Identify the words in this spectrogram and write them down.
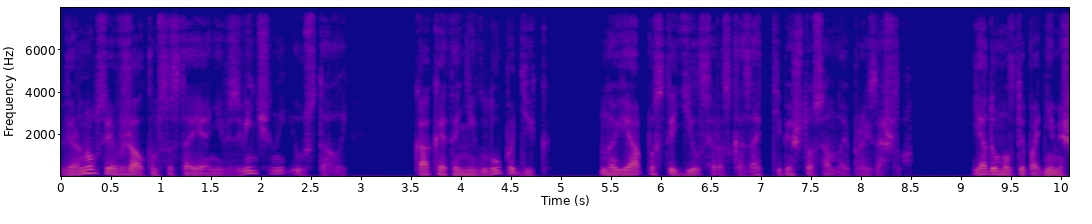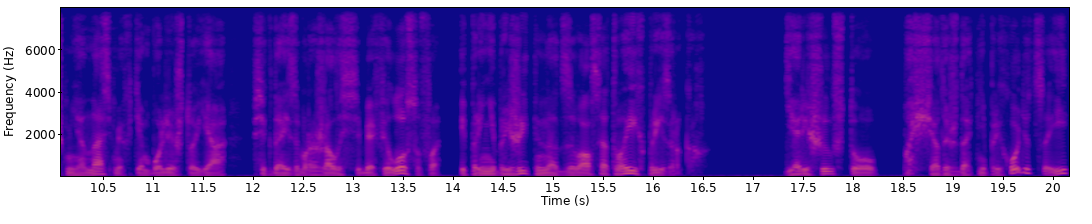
Вернулся я в жалком состоянии, взвинченный и усталый. Как это не глупо, Дик, но я постыдился рассказать тебе, что со мной произошло. Я думал, ты поднимешь меня на смех, тем более, что я всегда изображал из себя философа и пренебрежительно отзывался о твоих призраках. Я решил, что Пощады ждать не приходится, и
